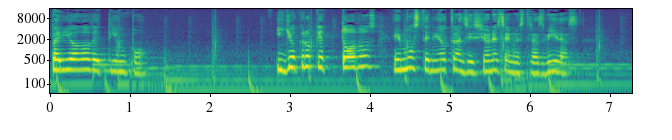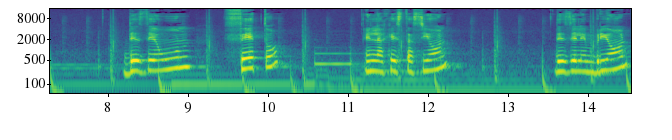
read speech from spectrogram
periodo de tiempo. Y yo creo que todos hemos tenido transiciones en nuestras vidas. Desde un feto en la gestación, desde el embrión,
